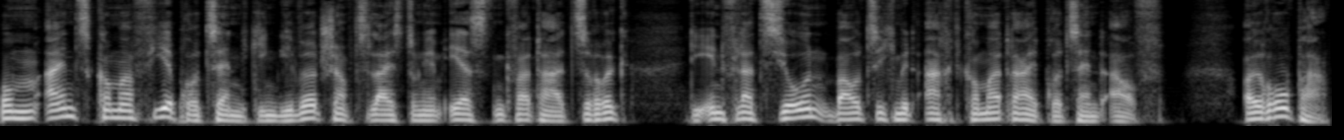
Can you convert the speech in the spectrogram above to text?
Um 1,4 Prozent ging die Wirtschaftsleistung im ersten Quartal zurück, die Inflation baut sich mit 8,3 Prozent auf. Europa.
